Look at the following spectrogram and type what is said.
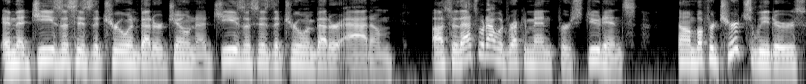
and that Jesus is the true and better Jonah. Jesus is the true and better Adam. Uh, so that's what I would recommend for students. Um, but for church leaders,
